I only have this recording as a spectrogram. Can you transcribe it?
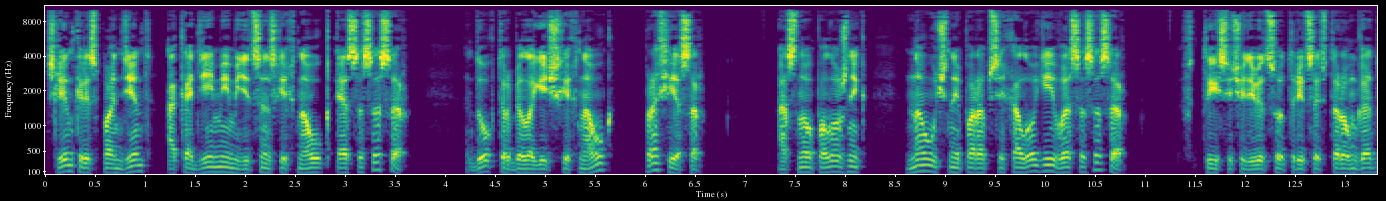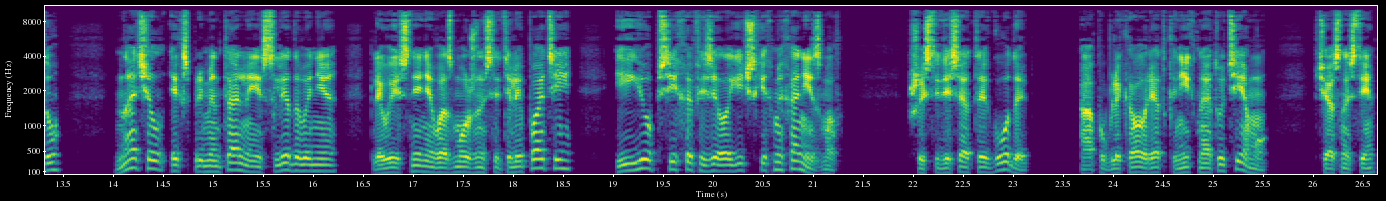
член-корреспондент Академии медицинских наук СССР, доктор биологических наук, профессор, основоположник научной парапсихологии в СССР. В 1932 году начал экспериментальные исследования для выяснения возможности телепатии и ее психофизиологических механизмов. В 60-е годы опубликовал ряд книг на эту тему, в частности,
